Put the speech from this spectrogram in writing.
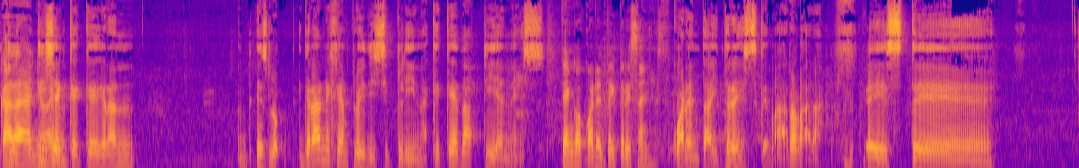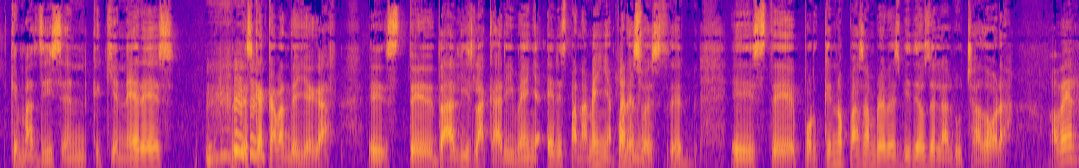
cada año. Dicen en- que qué gran es lo gran ejemplo y disciplina. ¿Que qué edad tienes? Tengo 43 años. 43, qué bárbara. Este ¿qué más dicen? que quién eres? es que acaban de llegar. Este, Dalis la caribeña, eres panameña, por Panameña. eso es eh, este, ¿por qué no pasan breves videos de la luchadora? A ver,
